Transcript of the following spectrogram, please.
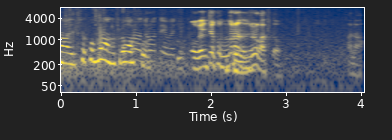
야, 저 건물 안으로 들어갔어. 들어왔대요 왼쪽 어 왼쪽 건물 안으로 들어갔어. 하나.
